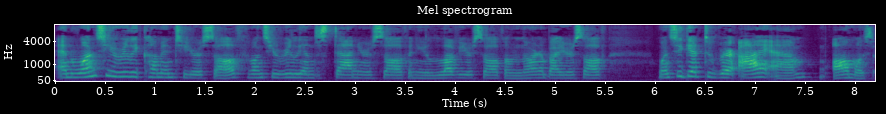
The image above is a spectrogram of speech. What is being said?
And once you really come into yourself, once you really understand yourself and you love yourself and learn about yourself, once you get to where I am, almost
